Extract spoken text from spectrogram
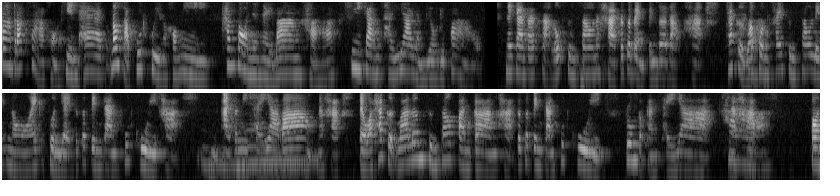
การรักษาของทีมแพทย์นอกจากพูดคุยแล้วเขามีขั้นตอนยังไงบ้างคะมีการใช้ยาอย่างเดียวหรือเปล่า ในการรักษาโรคซึมเศร้านะคะ ก็จะแบ่งเป็นระดับค่ะ ถ้าเกิดว่าคนไข้ซึมเศร้าเล็กน้อย ส่วนใหญ่ก็จะเป็นการพูดคุยค่ะ อาจจะมีใช้ยาบ้างนะคะ แต่ว่าถ้าเกิดว่าเริ่มซึมเศร้าปานกลางค่ะ ก็จะเป็นการพูดคุยร่วมกับการใช้ยานะคะ ตอน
